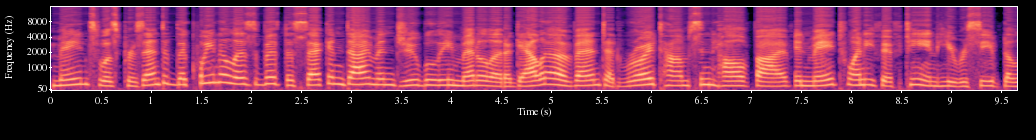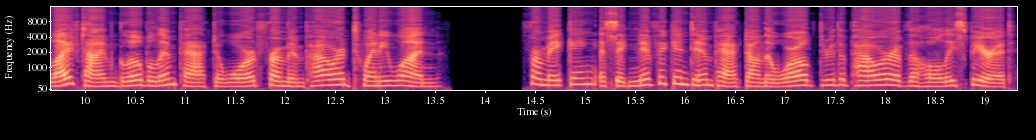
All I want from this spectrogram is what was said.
Mainse was presented the Queen Elizabeth II Diamond Jubilee Medal at a gala event at Roy Thomson Hall 5. In May 2015 he received a Lifetime Global Impact Award from Empowered 21 for making a significant impact on the world through the power of the Holy Spirit.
